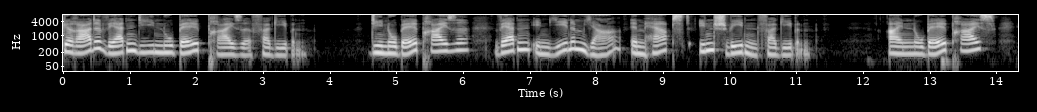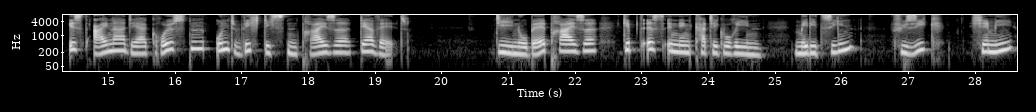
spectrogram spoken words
Gerade werden die Nobelpreise vergeben. Die Nobelpreise werden in jedem Jahr im Herbst in Schweden vergeben. Ein Nobelpreis ist einer der größten und wichtigsten Preise der Welt. Die Nobelpreise gibt es in den Kategorien Medizin, Physik, Chemie,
